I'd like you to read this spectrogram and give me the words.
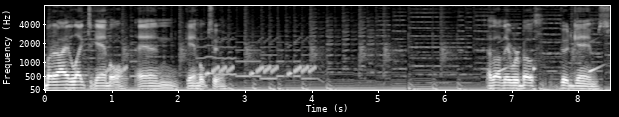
but I like to gamble and gamble too. I thought they were both good games.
